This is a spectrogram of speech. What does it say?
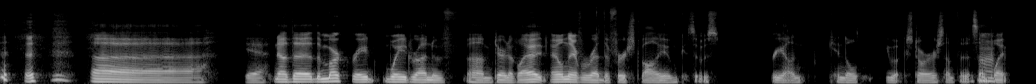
uh yeah. No, the the Mark Waid, Waid run of um, Daredevil. I, I only ever read the first volume because it was free on Kindle ebook store or something at some Hmm. point.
